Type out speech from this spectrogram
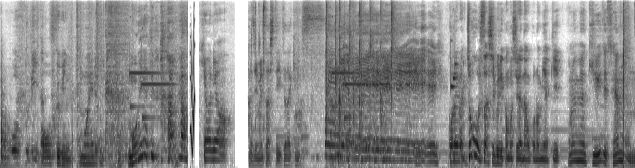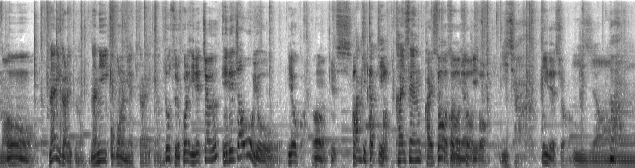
往復ビンタ。往復ビンタ。燃える。燃える？ひょにょ。始めさせていただきます。これ超久しぶりかもしれない、お好み焼き。お好み焼き家でせんもんな。うん。何から行くの？何お好み焼きから行くの？どうする？これ入れちゃう？入れちゃおうよ。入れようか。うん。よし。かきかき。海鮮？海鮮お好そうそうみ焼き。そうそう。いいじゃん。いいでしょ。いいじゃん。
